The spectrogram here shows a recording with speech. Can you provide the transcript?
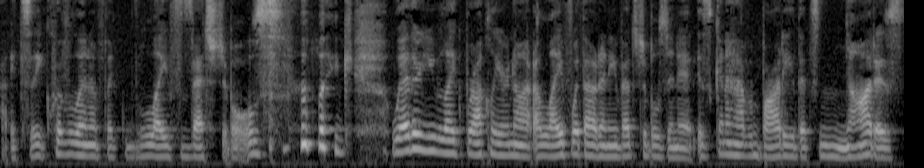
Uh, it's the equivalent of like life vegetables. like whether you like broccoli or not, a life without any vegetables in it is going to have a body that's not as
